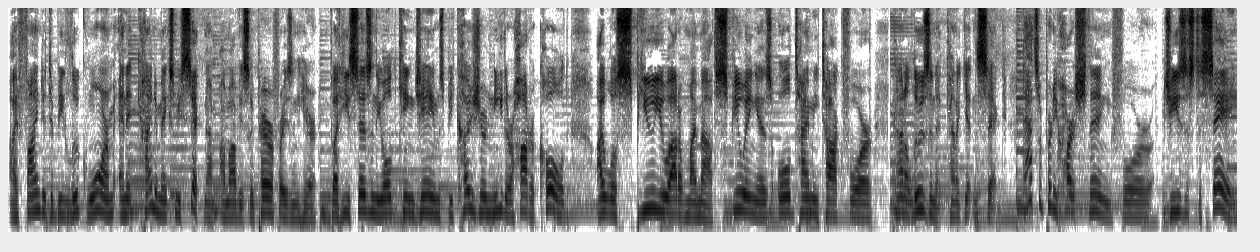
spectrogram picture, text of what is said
I find it to be lukewarm, and it kind of makes me sick. Now, I'm obviously paraphrasing here, but he says in the Old King James, Because you're neither hot or cold, I will spew you out of my mouth. Spewing is old timey talk for kind of losing it, kind of getting sick. That's a pretty harsh thing for Jesus to say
